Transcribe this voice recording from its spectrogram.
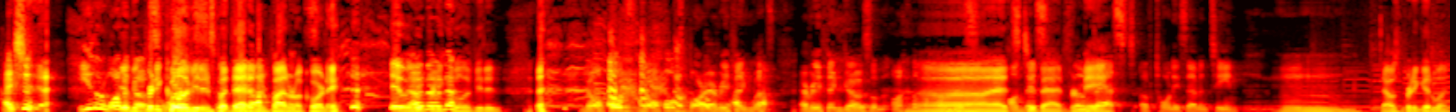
I should either one of those. It'd be pretty cool if you didn't put to that in the final recording. it would No, be no, pretty no. cool if you didn't. No holds, no holds bar. Everything must, everything goes on. on, on this, Uh, that's on too this, bad for the me. Best of 2017. That was a pretty good one.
